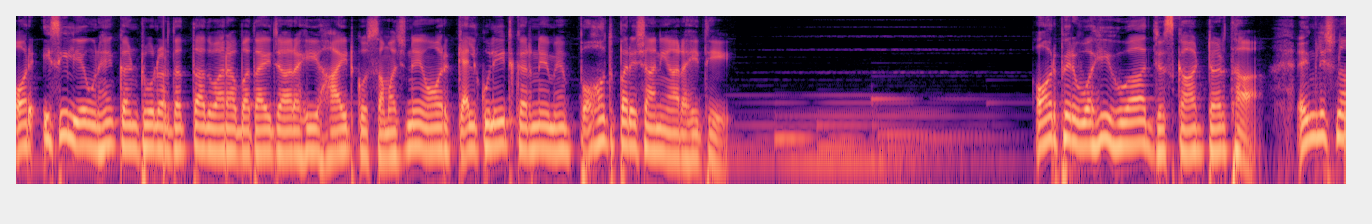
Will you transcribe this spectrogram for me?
और इसीलिए उन्हें कंट्रोलर दत्ता द्वारा बताई जा रही हाइट को समझने और कैलकुलेट करने में बहुत परेशानी आ रही थी। और फिर वही हुआ जिसका डर था। इंग्लिश ना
